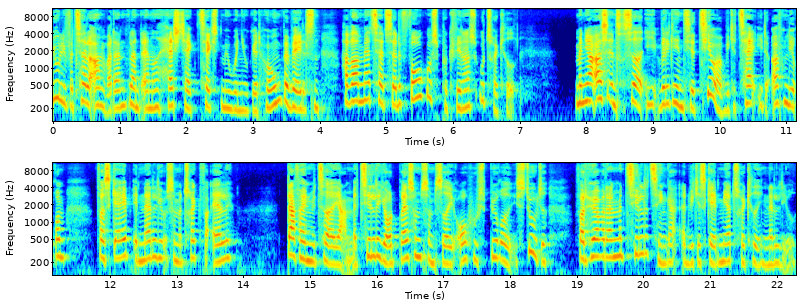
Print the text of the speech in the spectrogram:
Julie fortæller om, hvordan blandt andet hashtag Text Me When You Get Home bevægelsen har været med til at sætte fokus på kvinders utryghed. Men jeg er også interesseret i, hvilke initiativer vi kan tage i det offentlige rum for at skabe et natteliv, som er trygt for alle. Derfor inviterede jeg Mathilde Hjort Bressum, som sidder i Aarhus Byråd i studiet, for at høre, hvordan Mathilde tænker, at vi kan skabe mere tryghed i nattelivet.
